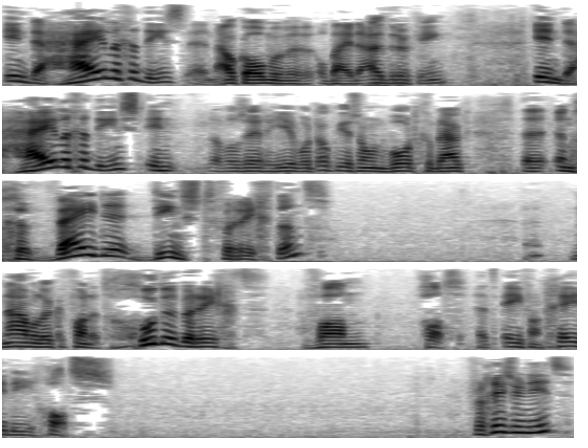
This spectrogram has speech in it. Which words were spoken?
in de heilige dienst. En nou komen we bij de uitdrukking. In de heilige dienst, in, dat wil zeggen, hier wordt ook weer zo'n woord gebruikt. Uh, een gewijde dienst verrichtend. Namelijk van het goede bericht van God. Het evangelie Gods. Vergis u niet.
